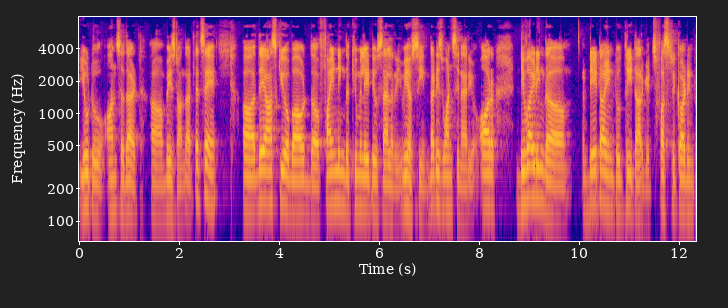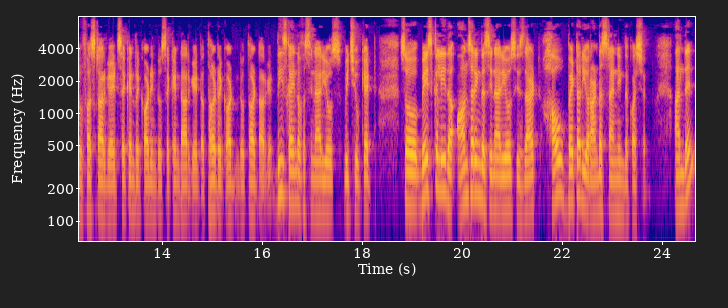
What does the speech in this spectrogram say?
you to answer that uh, based on that. Let's say uh, they ask you about the finding the cumulative salary. We have seen. That is one scenario, or dividing the data into three targets. First record into first target second record into second target a third record into third target. These kind of scenarios which you get. So basically the answering the scenarios is that how better you're understanding the question. And then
